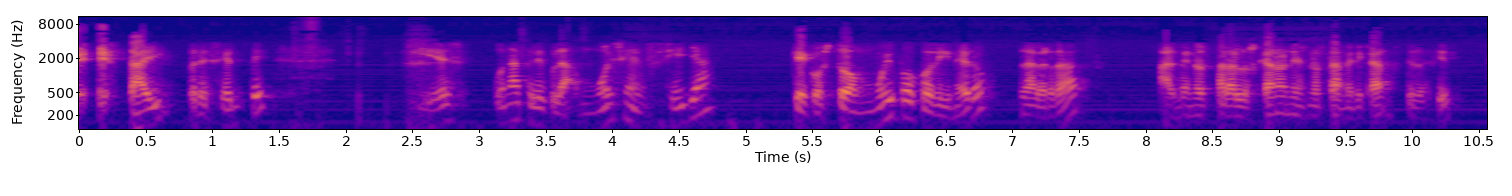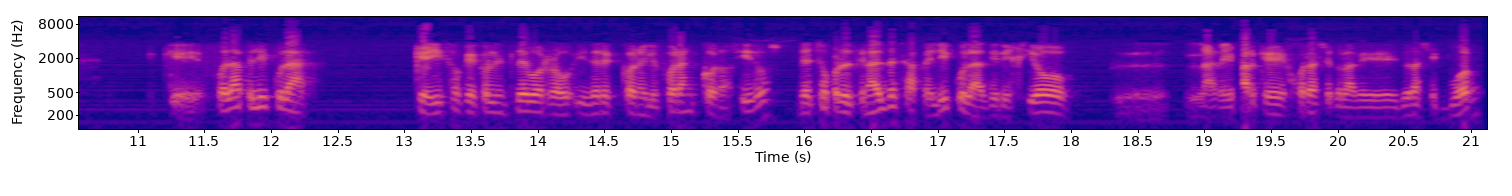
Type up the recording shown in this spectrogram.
eh, está ahí presente y es una película muy sencilla que costó muy poco dinero, la verdad, al menos para los cánones norteamericanos, quiero decir, que fue la película que hizo que Colin Trevorrow y Derek Connolly fueran conocidos. De hecho, por el final de esa película dirigió eh, la de Parque Jurásico, la de Jurassic World.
